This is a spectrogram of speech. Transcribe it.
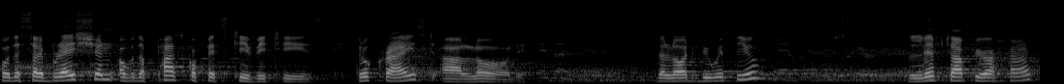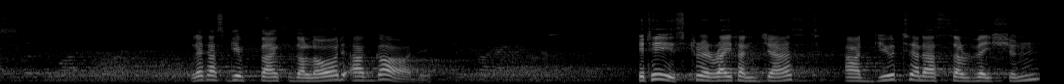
for the celebration of the Paschal festivities through Christ our Lord. Amen. The Lord be with you. Lift up your hearts. Let us give thanks to the Lord our God. It is truly right and just, our duty and our salvation,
